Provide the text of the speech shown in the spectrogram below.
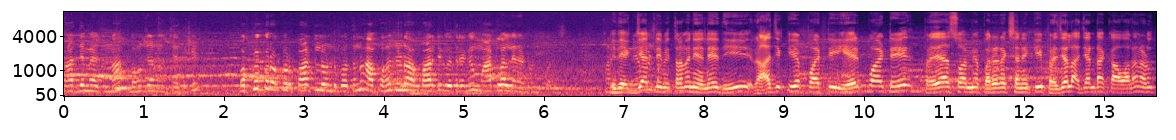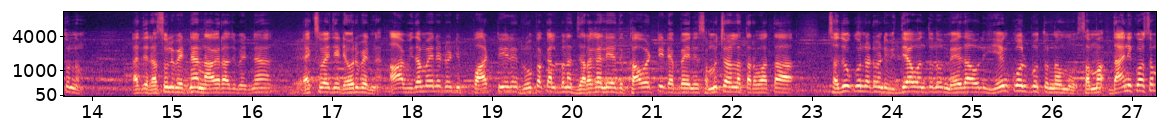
సాధ్యమవుతున్నా బహుజనుల చేతికి ఒక్కొక్కరు ఒక్కొక్కరు పార్టీలో ఉండిపోతున్నా ఆ బహుజనుడు ఆ పార్టీకి వ్యతిరేకంగా మాట్లాడలేనటువంటి ఇది ఎగ్జాక్ట్లీ మిత్రమని అనేది రాజకీయ పార్టీ ఏర్పాటే ప్రజాస్వామ్య పరిరక్షణకి ప్రజల అజెండా కావాలని అడుగుతున్నాం. అది రసూలు పెట్టినా నాగరాజు పెట్టినా ఎక్స్వైజెడ్ ఎవరు పెట్టినా. ఆ విధమైనటువంటి పార్టీ రూపకల్పన జరగలేదు కాబట్టి డెబ్బై ఎనిమిది సంవత్సరాల తర్వాత చదువుకున్నటువంటి విద్యావంతులు మేధావులు ఏం కోల్పోతున్నాము సమ దానికోసం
